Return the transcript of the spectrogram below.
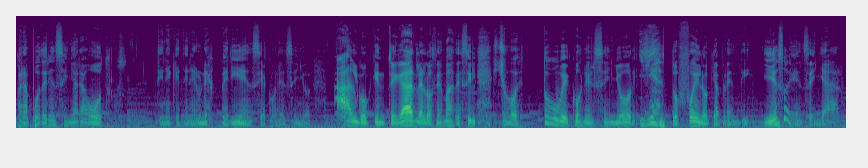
Para poder enseñar a otros, tiene que tener una experiencia con el Señor. Algo que entregarle a los demás, decir, yo estuve con el Señor y esto fue lo que aprendí. Y eso es enseñar.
